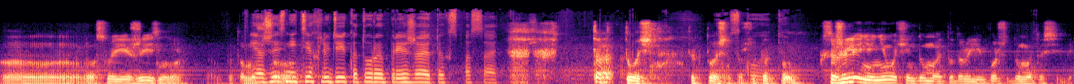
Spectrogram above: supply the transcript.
о своей жизни. Потому и о жизни тех людей, которые приезжают их спасать. Так точно, так точно. Потому что, как, к сожалению, не очень думают о других, больше думают о себе.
